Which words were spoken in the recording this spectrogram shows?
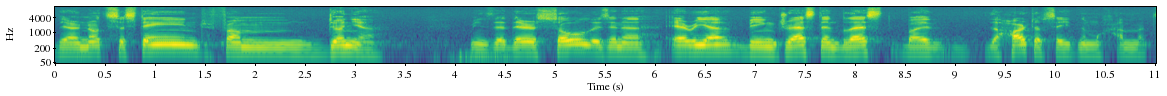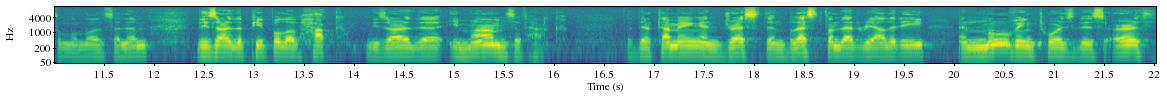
They are not sustained from dunya. Means that their soul is in a area being dressed and blessed by the heart of Sayyidina Muhammad These are the people of haqq, these are the imams of haqq. That they're coming and dressed and blessed from that reality and moving towards this earth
